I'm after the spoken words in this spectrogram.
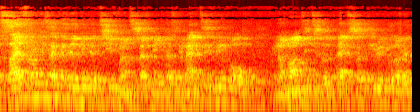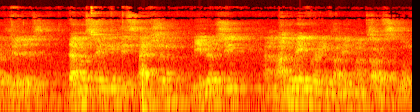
Aside from his academic achievements, Lavneet has been actively involved in a multitude of extracurricular activities, demonstrating his passion, leadership, and unwavering commitment to our school.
